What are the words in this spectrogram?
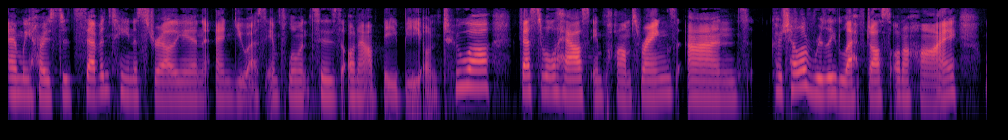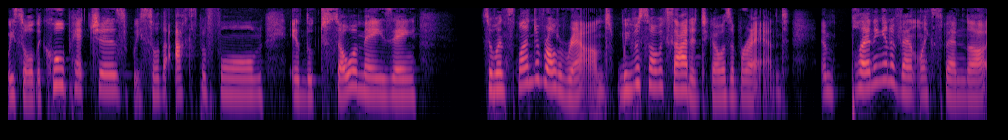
and we hosted 17 Australian and US influencers on our BB on tour, Festival House in Palm Springs, and Coachella really left us on a high. We saw the cool pictures, we saw the acts perform, it looked so amazing. So when Splendour rolled around, we were so excited to go as a brand. And planning an event like Splendour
